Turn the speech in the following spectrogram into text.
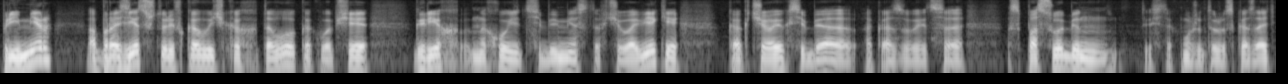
пример, образец, что ли, в кавычках, того, как вообще грех находит себе место в человеке, как человек себя, оказывается, способен, если так можно тоже сказать,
